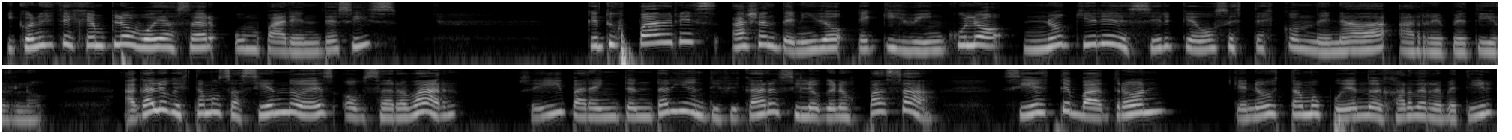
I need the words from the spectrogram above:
Y con este ejemplo voy a hacer un paréntesis. Que tus padres hayan tenido X vínculo no quiere decir que vos estés condenada a repetirlo. Acá lo que estamos haciendo es observar, ¿sí? Para intentar identificar si lo que nos pasa, si este patrón que no estamos pudiendo dejar de repetir,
